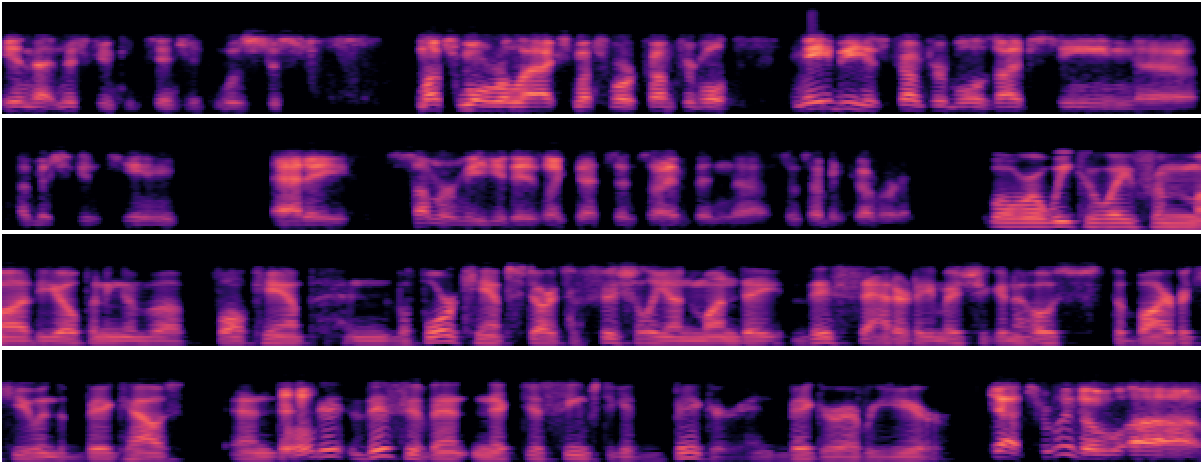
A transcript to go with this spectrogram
in that Michigan contingent was just much more relaxed, much more comfortable, maybe as comfortable as I've seen uh, a Michigan team at a summer media days like that since I've been uh, since I've been covering them. Well, we're a week away from uh, the opening of uh, fall camp, and before camp starts officially on Monday, this Saturday, Michigan hosts the barbecue in the Big House. And mm-hmm. th- this event, Nick, just seems to get bigger and bigger every year. Yeah, it's really the uh,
